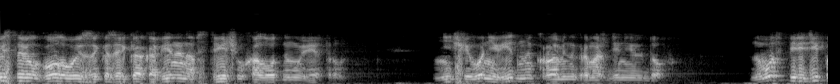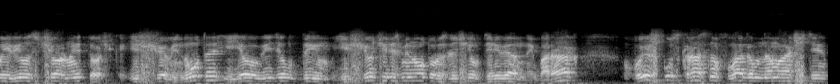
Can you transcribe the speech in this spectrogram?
выставил голову из-за козырька кабины навстречу холодному ветру. Ничего не видно, кроме нагромождения льдов. Но вот впереди появилась черная точка. Еще минута, и я увидел дым. Еще через минуту различил деревянный барак, вышку с красным флагом на мачте,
